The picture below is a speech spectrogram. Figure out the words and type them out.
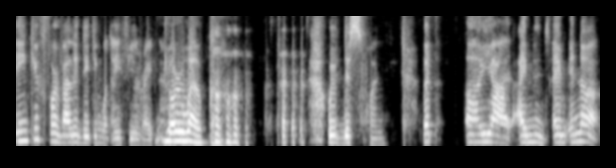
Thank you for validating what I feel right now. You're welcome. with this one. But uh yeah, I'm I'm in a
